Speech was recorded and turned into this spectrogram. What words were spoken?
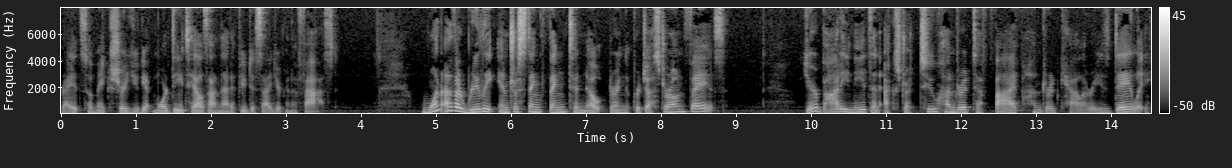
right? So make sure you get more details on that if you decide you're going to fast. One other really interesting thing to note during the progesterone phase your body needs an extra 200 to 500 calories daily.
